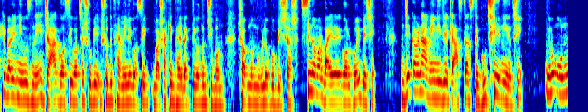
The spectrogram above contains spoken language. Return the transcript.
একেবারেই নিউজ নেই, যা গসিপ আছে, শুধু ফ্যামিলি গসিপ বা সাকিব ভাইয়ের ব্যক্তিগত জীবন, সব নম্বরগুলো উপবিশ্বাস সিনেমার বাইরে গল্পই বেশি। যে কারণে আমি নিজেকে আস্তে আস্তে গুছিয়ে নিয়েছি এবং অন্য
